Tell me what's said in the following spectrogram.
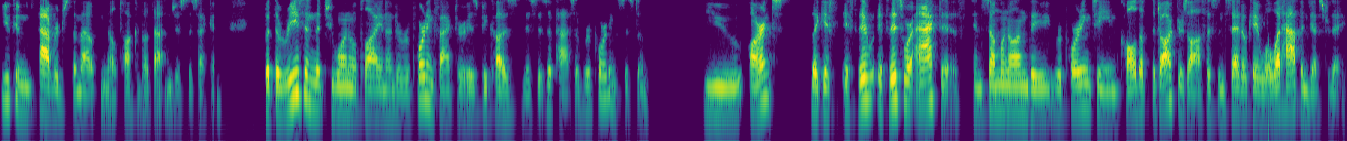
You can average them out, and I'll talk about that in just a second. But the reason that you want to apply an underreporting factor is because this is a passive reporting system. You aren't like if if if this were active and someone on the reporting team called up the doctor's office and said, "Okay, well, what happened yesterday?"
